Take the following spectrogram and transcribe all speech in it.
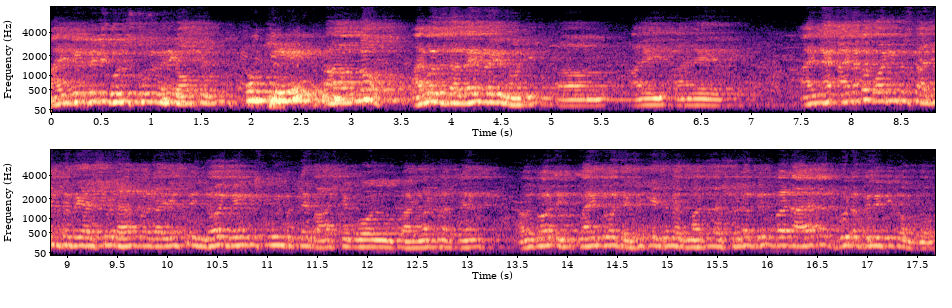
I didn't really go to school very often. Okay. Uh, no, I was uh, very, very naughty. Um, I, I, I, ne- I never got into studies the way I should have, but I used to enjoy going to school to play basketball, hang out with my friends. I was not inclined towards education as much as I should have been, but I had a good ability to absorb.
